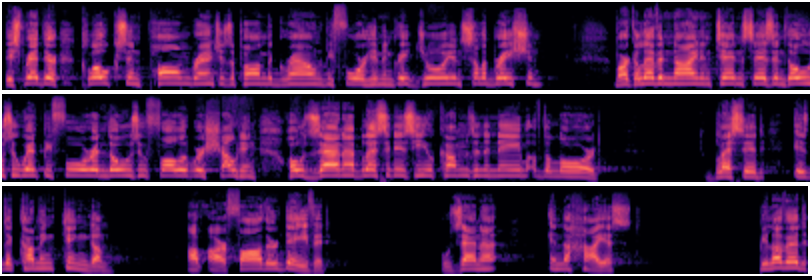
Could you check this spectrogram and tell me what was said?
They spread their cloaks and palm branches upon the ground before him in great joy and celebration. Mark 11, 9 and 10 says, And those who went before and those who followed were shouting, Hosanna, blessed is he who comes in the name of the Lord. Blessed is the coming kingdom of our father David. Hosanna in the highest. Beloved,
